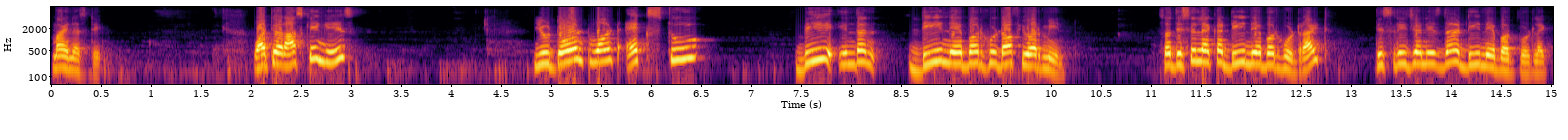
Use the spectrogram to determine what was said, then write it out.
minus d. What you are asking is you do not want x to be in the d neighborhood of your mean. So, this is like a d neighborhood right this region is the d neighborhood like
